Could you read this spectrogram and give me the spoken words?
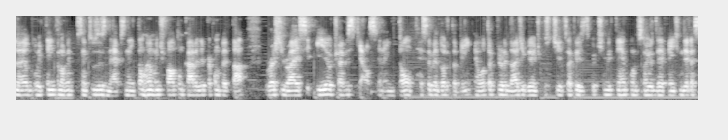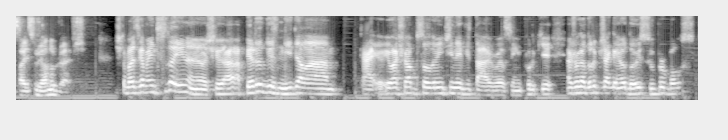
né, 80, 90% dos snaps, né? Então realmente falta um cara ali para completar o Rush Rice e o Travis Kelsey, né? Então, recebedor também é outra prioridade grande para os Chiefs. Acredito que o time tenha condições de de repente endereçar isso já no draft. Acho que é basicamente isso daí, né? Acho que a, a perda do Snead, ela Cara, eu acho absolutamente inevitável, assim, porque é um jogador que já ganhou dois Super Bowls.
